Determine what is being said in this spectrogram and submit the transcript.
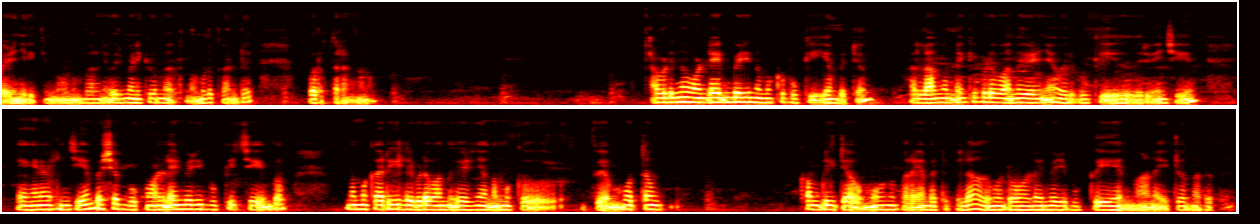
കഴിഞ്ഞിരിക്കുന്നു എന്നും പറഞ്ഞ്. ഒരു മണിക്കൂറിനകത്ത് നമ്മൾ കണ്ട് പുറത്തിറങ്ങണം. അവിടുന്ന് ഓൺലൈൻ വഴി നമുക്ക് ബുക്ക് ചെയ്യാൻ പറ്റും. അല്ലാന്നുണ്ടെങ്കിൽ ഇവിടെ വന്നു കഴിഞ്ഞാൽ അവർ ബുക്ക് ചെയ്ത് തരികയും ചെയ്യും. എങ്ങനെ വേണമെങ്കിലും ചെയ്യാം. പക്ഷേ ബുക്ക് ഓൺലൈൻ വഴി ബുക്ക് ചെയ്യുമ്പം നമുക്കറിയില്ല ഇവിടെ വന്നു കഴിഞ്ഞാൽ നമുക്ക് മൊത്തം കംപ്ലീറ്റ് ആകുമോ എന്ന് പറയാൻ പറ്റത്തില്ല. അതുകൊണ്ട് ഓൺലൈൻ വഴി ബുക്ക് ചെയ്യുന്നതാണ് ഏറ്റവും നല്ലത്.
